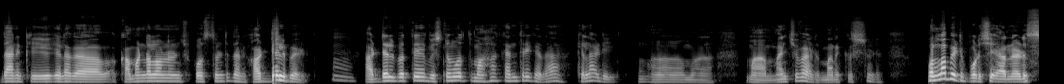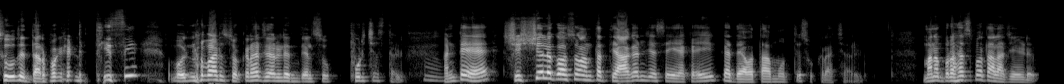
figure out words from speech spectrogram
దానికి ఇలాగ కమండలం నుంచి పోస్తుంటే దానికి అడ్డెళ్ళిపోయాడు. ఉమ్, అడ్డెళ్ళిపోతే విష్ణుమూర్తి మహాకంత్రి కదా! కిలాడి మా- మంచివాడు మన కృష్ణుడు. పుల్లబెట్టి పొడిచే అన్నాడు. సూది దర్పగడ్డి తీసి ఉన్నవాడు శుక్రాచార్యుడు అని తెలుసు. పొడిచేస్తాడు. అంటే శిష్యుల కోసం అంత త్యాగం చేసే ఏకైక దేవతామూర్తి శుక్రాచార్యుడు. మన బృహస్పతి అలా చేయడు.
